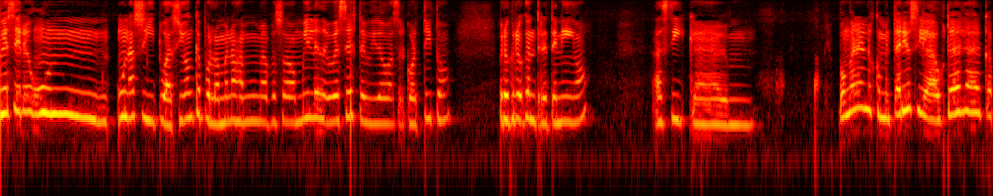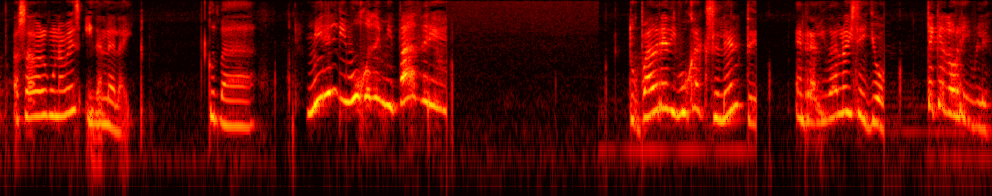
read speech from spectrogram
Voy a hacer un, una situación que por lo menos a mí me ha pasado miles de veces. Este video va a ser cortito, pero creo que entretenido. Así que mm, pongan en los comentarios si a ustedes les ha pasado alguna vez y denle like. Goodbye. Mira el dibujo de mi padre. Tu padre dibuja excelente. En realidad lo hice yo. Te quedó horrible.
